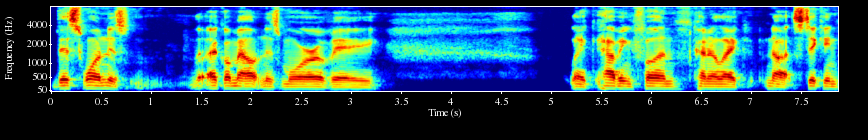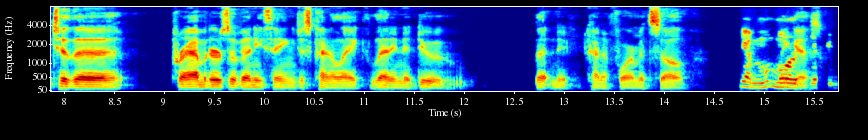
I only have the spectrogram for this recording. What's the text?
this one is the Echo Mountain is more of a like having fun, kind of like not sticking to the parameters of anything, just kind of like letting it do, letting it kind of form itself. Yeah, more varied,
